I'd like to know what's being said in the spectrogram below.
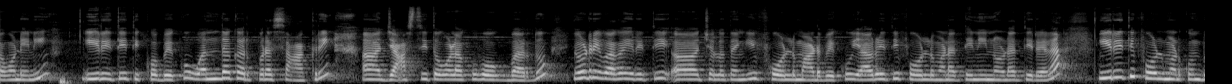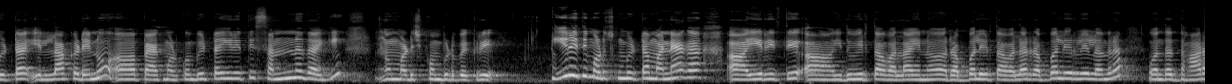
ತೊಗೊಂಡೀನಿ. ಈ ರೀತಿ ತಿಕ್ಕೋಬೇಕು. ಒಂದು ಕರ್ಪೂರ ಸಾಕ್ರಿ ಜಾಸ್ತಿ ತೊಗೊಳಕ್ಕೂ ಹೋಗಬಾರ್ದು. ನೋಡ್ರಿ ಇವಾಗ ಈ ರೀತಿ ಚಲೋ ತಂಗಿ ಫೋಲ್ಡ್ ಮಾಡಬೇಕು. ಯಾವ ರೀತಿ ಫೋಲ್ಡ್ ಮಾಡತ್ತೀನಿ ನೋಡತ್ತೀರಲ್ಲ ಈ ರೀತಿ ಫೋಲ್ಡ್ ಮಾಡ್ಕೊಂಡ್ಬಿಟ್ಟ ಎಲ್ಲ ಕಡೆನೂ ಪ್ಯಾಕ್ ಮಾಡ್ಕೊಂಡ್ಬಿಟ್ಟ ಈ ರೀತಿ ಸಣ್ಣದಾಗಿ ಮಡಿಚ್ಕೊಂಡ್ಬಿಡ್ಬೇಕ್ರಿ. ಈ ರೀತಿ ಮಡಿಸ್ಕೊಂಡ್ಬಿಟ್ಟ ಮನ್ಯಾಗ ಈ ರೀತಿ ಇದು ಇರ್ತಾವಲ್ಲ, ಏನು ರಬ್ಬಲ್ ಇರ್ತಾವಲ್ಲ, ರಬ್ಬಲ್ ಇರಲಿಲ್ಲ ಅಂದ್ರೆ ಒಂದು ದಾರ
